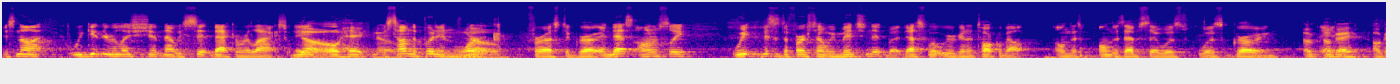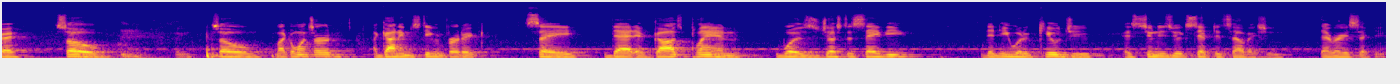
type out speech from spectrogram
it's not we get the relationship now we sit back and relax. No. Oh heck no. It's time to put in work No. for us to grow, and that's honestly, we this is the first time we mentioned it, but that's what we were going to talk about on this on this episode was was growing. Okay, okay. So, so like I once heard a guy named Stephen Furtick say that if God's plan was just to save you, then He would have killed you as soon as you accepted salvation, that very second.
